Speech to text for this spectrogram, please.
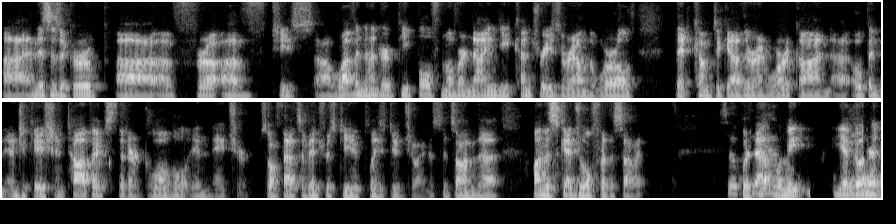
Uh, and this is a group uh, of, of geez, 1,100 people from over 90 countries around the world that come together and work on uh, open education topics that are global in nature. So if that's of interest to you, please do join us. It's on the on the schedule for the summit. So with that, let me yeah, go ahead.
